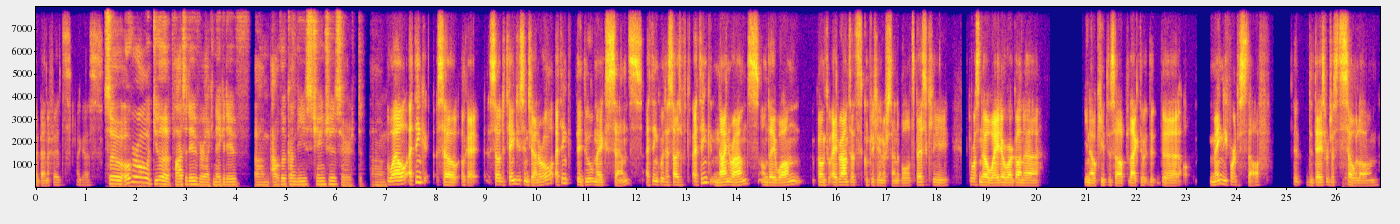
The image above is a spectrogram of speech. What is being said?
a benefit, I guess. So overall, do you have a positive or like negative um, outlook on these changes, or um, Well, I think so. Okay, so the changes in general, I think they do make sense. I think with the size of, I think nine rounds on day one, going to eight rounds, that's completely understandable. It's basically there was no way they were gonna, you know, keep this up. Like the the, the mainly for the staff, it, the days were just so long,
